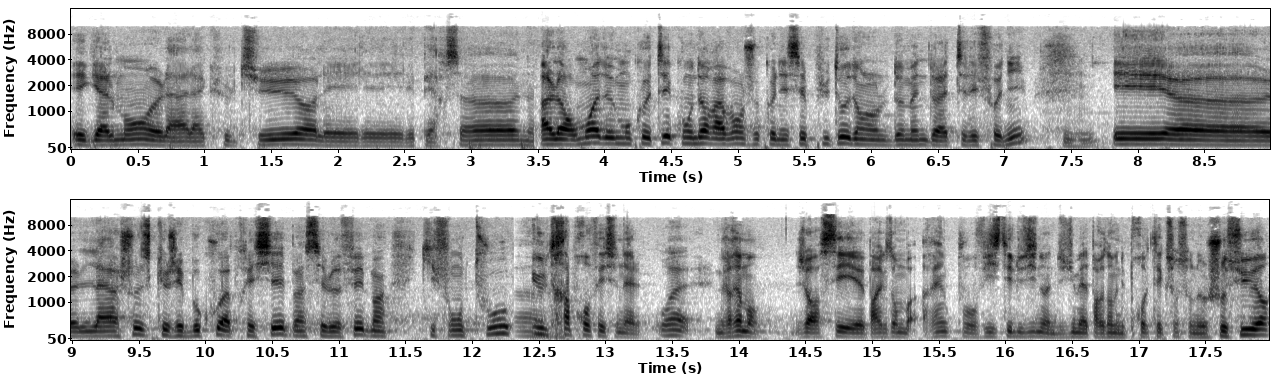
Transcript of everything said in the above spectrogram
également euh, la, la, culture, les, les, les, personnes. Alors moi de mon côté, Condor avant je connaissais plutôt dans le domaine de la téléphonie mm -hmm. et euh, la chose que j'ai beaucoup appréciée, ben, c'est le fait ben, qu'ils font tout ultra professionnel. Ouais. Mais vraiment. Genre c'est par exemple rien que pour visiter l'usine, on a dû mettre par exemple des protections sur nos chaussures.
